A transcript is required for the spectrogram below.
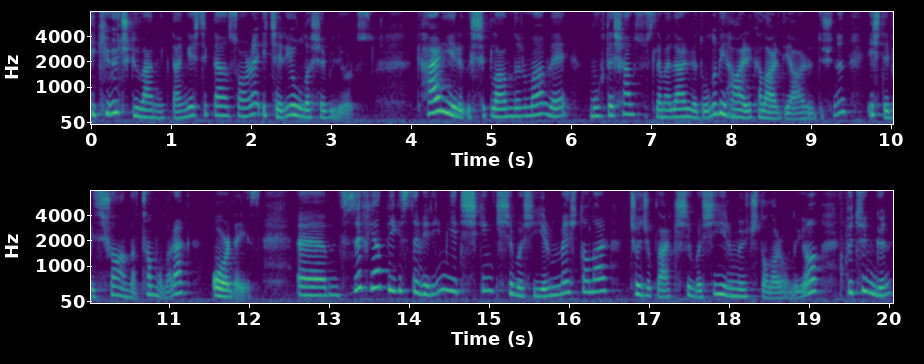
2-3 güvenlikten geçtikten sonra içeriye ulaşabiliyoruz. Her yeri ışıklandırma ve muhteşem süslemelerle dolu bir harikalar diyarı düşünün. İşte biz şu anda tam olarak oradayız. Ee, size fiyat bilgisi de vereyim. Yetişkin kişi başı 25 dolar, çocuklar kişi başı 23 dolar oluyor. Bütün gün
